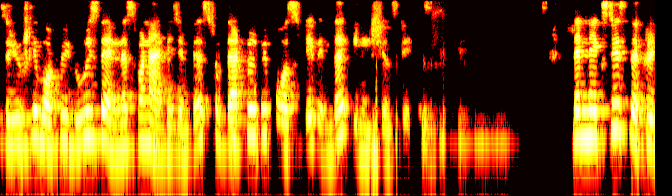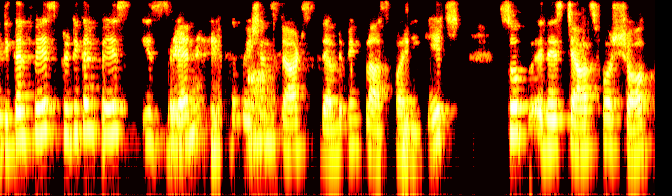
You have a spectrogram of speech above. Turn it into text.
So usually what we do is the NS1 antigen test. So that will be positive in the initial stages. Then next is the critical phase. Critical phase is when the patient starts developing plasma leakage. So there's chance for shock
